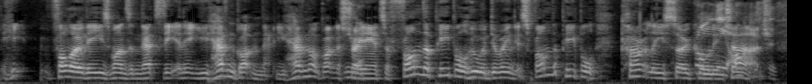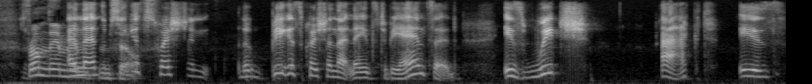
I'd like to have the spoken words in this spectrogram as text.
he, follow these ones, and that's the. And you haven't gotten that. You have not gotten a straight answer from the people who are doing this, from the people currently so-called in charge, from them and then the biggest question the biggest question that needs to be answered is which act is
